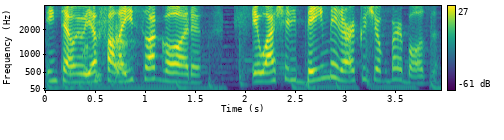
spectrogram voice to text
Então, eu ia deixar. falar isso agora. Eu acho ele bem melhor que o Diogo Barbosa.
